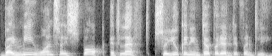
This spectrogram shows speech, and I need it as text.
by me, once I spoke, it left. So you can interpret it differently.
